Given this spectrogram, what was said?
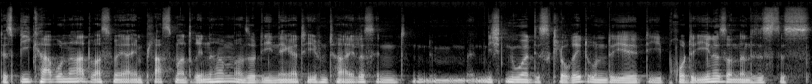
das Bicarbonat, was wir ja im Plasma drin haben, also die negativen Teile sind nicht nur das Chlorid und die, die Proteine, sondern es ist das,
